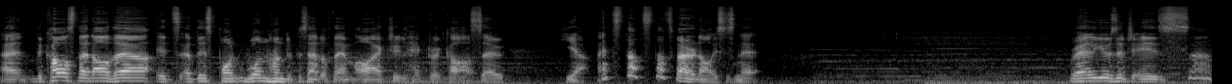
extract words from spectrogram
And the cars that are there, it's at this point 100% of them are actually electric cars. So yeah, it's that's that's very nice, isn't it? Rail usage is uh,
